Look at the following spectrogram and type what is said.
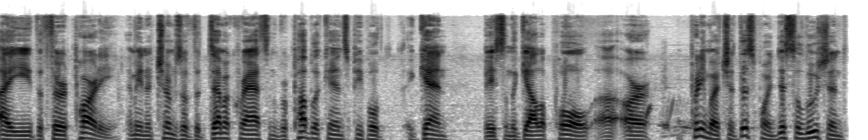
i.e., the third party. I mean, in terms of the Democrats and the Republicans, people, again, based on the Gallup poll, are pretty much at this point disillusioned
